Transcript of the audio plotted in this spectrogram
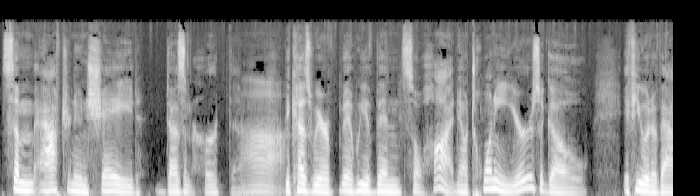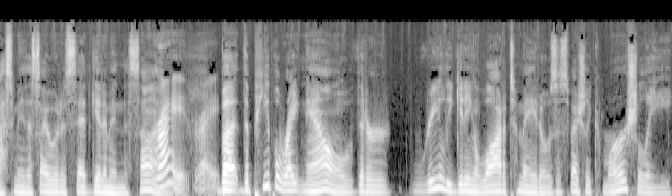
some afternoon shade doesn't hurt them Ah. because we're we have been so hot. Now, twenty years ago, if you would have asked me this, I would have said get them in the sun. Right, right. But the people right now that are really getting a lot of tomatoes, especially commercially,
